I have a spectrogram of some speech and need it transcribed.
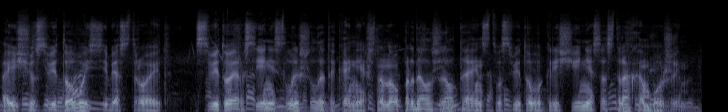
а еще святого из себя строит. Святой Арсений слышал это, конечно, но продолжал таинство святого крещения со страхом Божиим.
